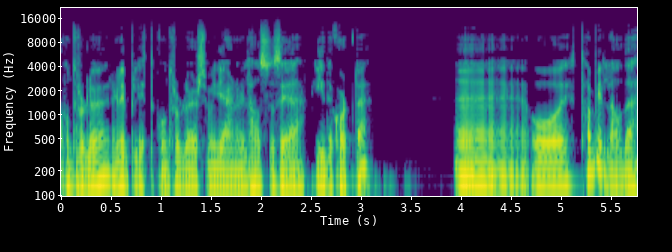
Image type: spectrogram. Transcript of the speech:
eller billettkontrollør som vil gjerne vil ha så se ID-kortet, eh, og ta bilde av det.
